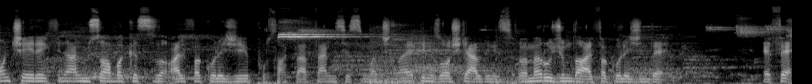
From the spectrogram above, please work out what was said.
Son çeyrek final müsabakası Alfa Koleji Pursaklar Fen Lisesi maçına hepiniz hoş geldiniz. Ömer Ucum da Alfa Koleji'nde. Efe.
